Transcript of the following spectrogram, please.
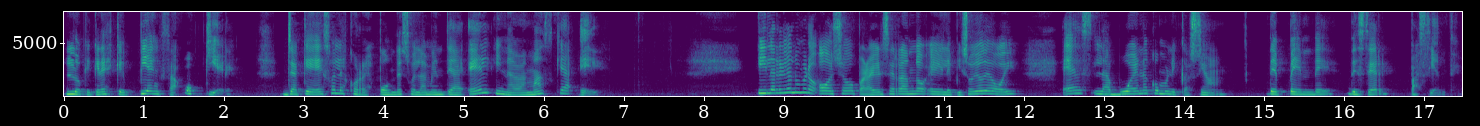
lo que crees que piensa o quiere, ya que eso les corresponde solamente a él y nada más que a él. Y la regla número 8, para ir cerrando el episodio de hoy, es la buena comunicación. Depende de ser paciente.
